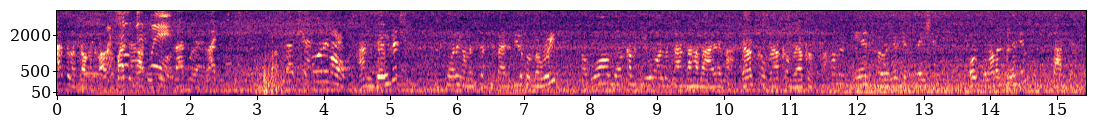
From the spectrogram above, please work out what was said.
That's what I'm talking about. What's your happy way? people. That's what I like. That's good morning, all. I'm David. This morning I'm assisted by the beautiful Marie. A warm welcome to you all to Grand Bahama Island. Welcome, welcome, welcome. Bahamas is a religious nation. Both predominant religion, Baptist.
